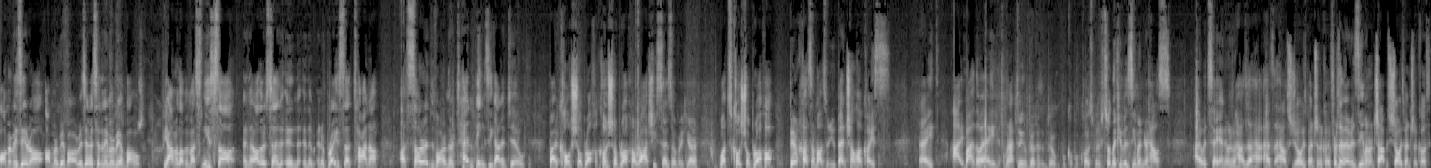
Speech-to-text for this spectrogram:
Amr Vizera, Amr Biabahu. Vizera said the name of Biabahu. V'amr Labi Masnisa, and the other said in, in, the, in a brisa, Tana, Asara Dvarim, there are 10 things you gotta do by Kol Bracha. Kol Bracha, Rashi says over here, what's Kol Bracha? Birchas Hamazon, you bench al HaKais, right? I, by the way, we're not doing close, but certainly if you have a zima in your house, I would say anyone who has a has a house should always mention a kos. First, if you have a zima on Shabbos, should always mention a kos.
